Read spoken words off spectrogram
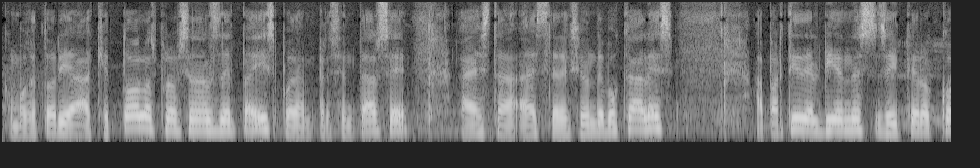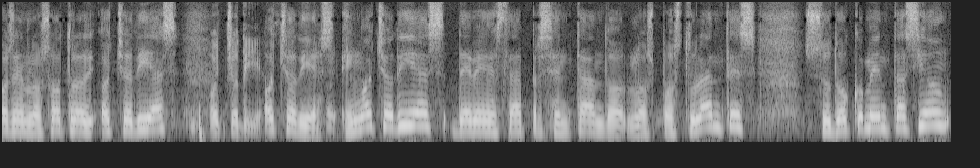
convocatoria a que todos los profesionales del país puedan presentarse a esta, a esta elección de vocales. A partir del viernes, reitero, corren los otros ocho días. Ocho días. Ocho días. En ocho días deben estar presentando los postulantes su documentación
